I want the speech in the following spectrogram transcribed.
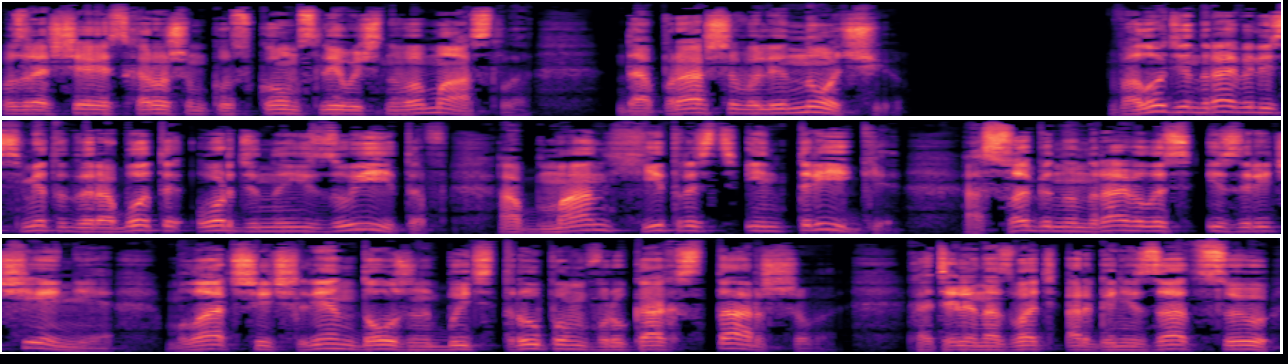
возвращаясь с хорошим куском сливочного масла. Допрашивали ночью. Володе нравились методы работы ордена иезуитов, обман, хитрость, интриги. Особенно нравилось изречение «младший член должен быть трупом в руках старшего». Хотели назвать организацию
